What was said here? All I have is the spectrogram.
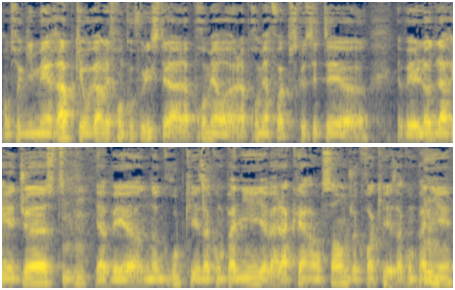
entre guillemets rap qui a ouvert les Francopholies. C'était la, la première la première fois puisque c'était euh, il y avait Lord Larry et Just, Mhm. il y avait un autre groupe qui les accompagnait, il y avait à la Claire ensemble, je crois, qui les accompagnait.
